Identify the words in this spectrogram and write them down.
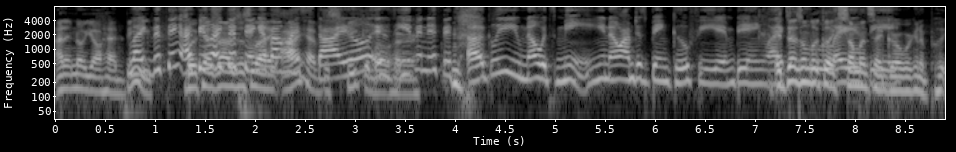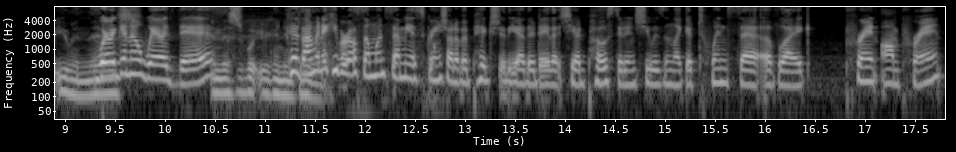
I didn't know y'all had beef. like the thing i feel like the thing like, about my have to speak style is her. even if it's ugly you know it's me you know i'm just being goofy and being like it doesn't look like someone said, "Girl, we're gonna put you in this. we're gonna wear this and this is what you're gonna do." Because I'm gonna keep it real. Someone sent me a screenshot of a picture the other day that she had posted, and she was in like a twin set of like print on print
